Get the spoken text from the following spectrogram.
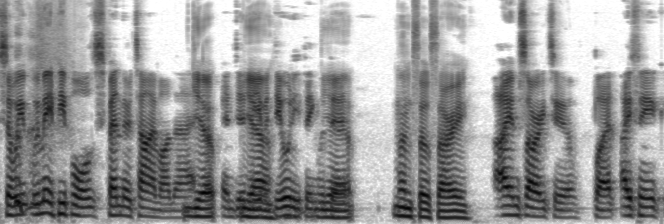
So we, we made people spend their time on that, Yep. and didn't Yeah. even do anything with Yeah, it. I'm so sorry. I am sorry too, but I think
